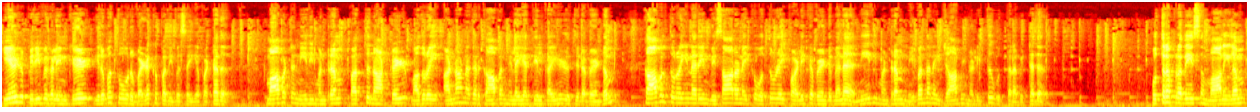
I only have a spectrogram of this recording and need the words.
ஏழு பிரிவுகளின் கீழ் இருபத்தோரு வழக்கு பதிவு செய்யப்பட்டது. மாவட்ட நீதிமன்றம் பத்து நாட்கள் மதுரை அண்ணாநகர் காவல் நிலையத்தில் கையெழுத்திட வேண்டும். காவல்துறையினரின் விசாரணைக்கு ஒத்துழைப்பு அளிக்க வேண்டும் என நீதிமன்றம் நிபந்தனை ஜாமீன் அளித்து உத்தரவிட்டது. உத்தரப்பிரதேச மாநிலம்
